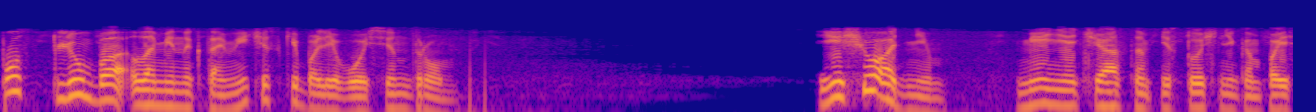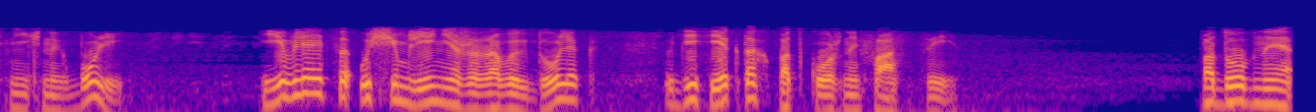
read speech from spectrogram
постлюмболаминоктомический болевой синдром. Еще одним, менее частым источником поясничных болей является ущемление жировых долек в дефектах подкожной фасции. Подобные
